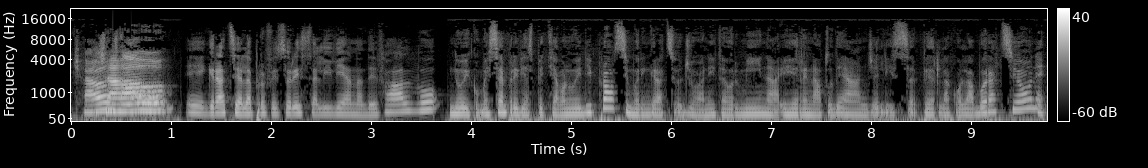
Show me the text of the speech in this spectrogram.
Ciao! Ciao! E grazie alla professoressa Liliana De Falvo. Noi come sempre vi aspettiamo lunedì prossimo, ringrazio Giovanni Taormina e Renato De Angelis per la collaborazione.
